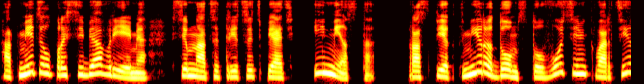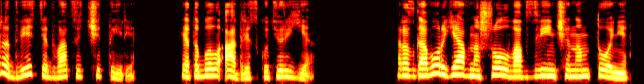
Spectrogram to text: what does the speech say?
отметил про себя время — 17.35 и место — проспект Мира, дом 108, квартира 224. Это был адрес кутюрье. Разговор явно шел во взвинченном тоне,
